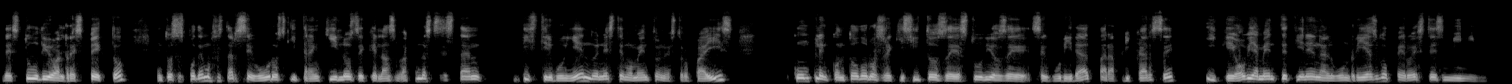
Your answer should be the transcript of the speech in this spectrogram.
de, estudio al respecto. Entonces podemos estar seguros y tranquilos de que las vacunas que se están distribuyendo en este momento en nuestro país cumplen con todos los requisitos de estudios de seguridad para aplicarse y que obviamente tienen algún riesgo, pero este es mínimo.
